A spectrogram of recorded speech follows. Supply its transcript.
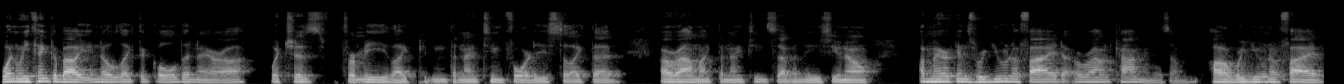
when we think about, you know, like the golden era, which is for me like in the 1940s to like the around like the 1970s, you know, Americans were unified around communism, uh, were unified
